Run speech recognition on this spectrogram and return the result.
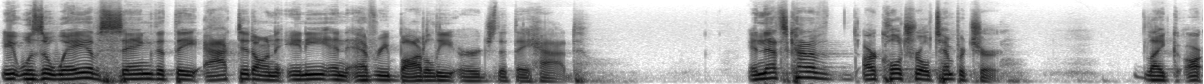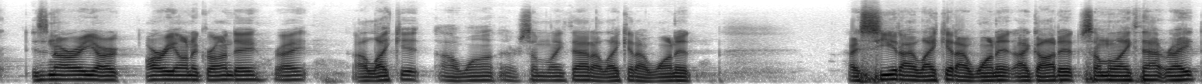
It was a way of saying that they acted on any and every bodily urge that they had. And that's kind of our cultural temperature like isn't Ari, Ariana Grande, right? I like it, I want, or something like that. I like it, I want it. I see it, I like it, I want it, I got it, something like that, right?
